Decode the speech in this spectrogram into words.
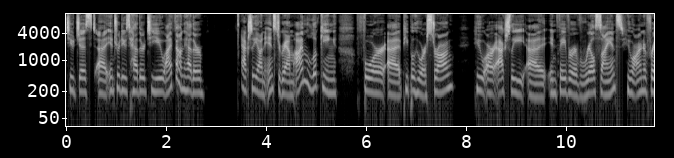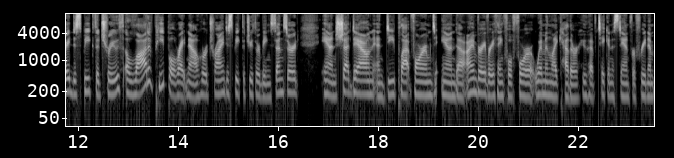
to just uh, introduce Heather to you. I found Heather actually on Instagram. I'm looking for uh, people who are strong who are actually uh, in favor of real science, who aren't afraid to speak the truth. A lot of people right now who are trying to speak the truth are being censored and shut down and deplatformed. And uh, I am very, very thankful for women like Heather who have taken a stand for freedom.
